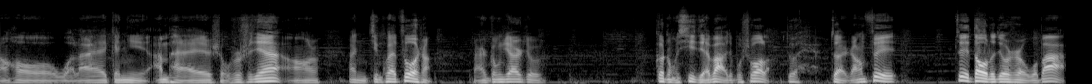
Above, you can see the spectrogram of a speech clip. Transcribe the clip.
然后我来给你安排手术时间，然后让你尽快做上。反正中间就各种细节吧，就不说了。对对，然后最最逗的就是我爸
